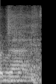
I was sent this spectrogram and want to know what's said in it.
For Dice.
